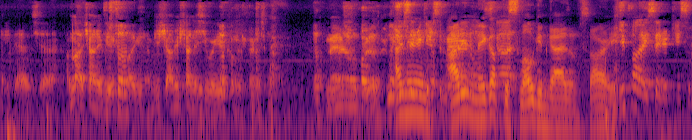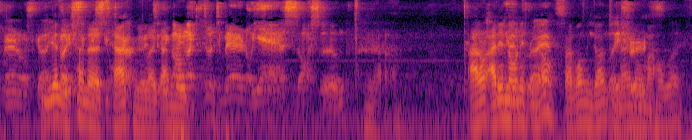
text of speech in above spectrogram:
I guess, yeah. I'm not trying to be a Fuck. plug. I'm just, I'm just trying to see where you're coming from. Fuck Marino, bro. We I mean, your case of I didn't Marino, make up the slogan, guys. I'm sorry. You probably said it case of Marino, Scott. You guys are trying to attack me of it. like You're I oh, made- my kids went to Marino. Yes, awesome. No. I don't. I didn't know anything right. else. I've only gone to Lifer. Marino my whole life.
